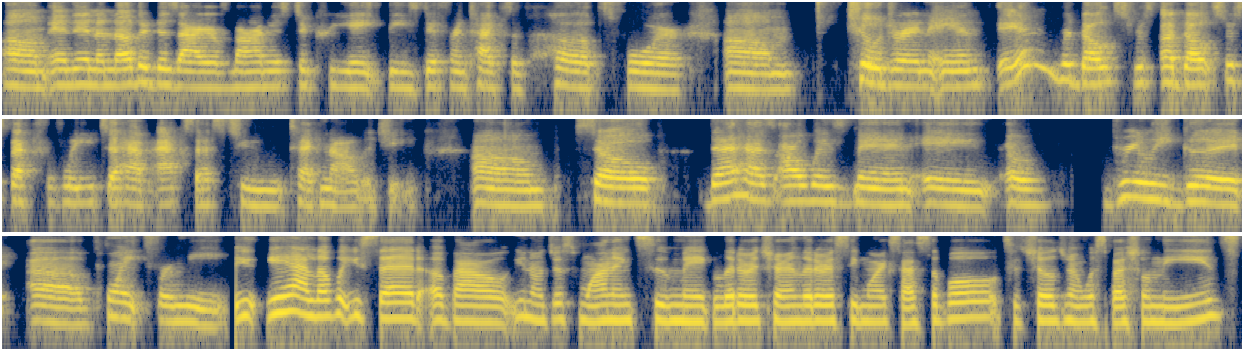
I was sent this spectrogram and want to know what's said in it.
Um, and then another desire of mine is to create these different types of hubs for um, children and and adults adults respectively to have access to technology. Um, so that has always been a, a really good uh point for me. Yeah i love what you said about you know just wanting to make literature and literacy more accessible to children with special needs.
